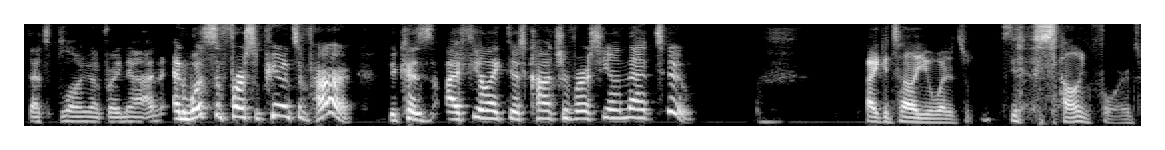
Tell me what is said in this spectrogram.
that's blowing up right now, and and what's the first appearance of her? Because I feel like there's controversy on that too. I can tell you what it's selling for. It's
